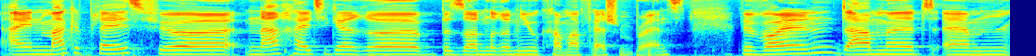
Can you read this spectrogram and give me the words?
ein Marketplace für nachhaltigere, besondere Newcomer-Fashion-Brands. Wir wollen damit ähm,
